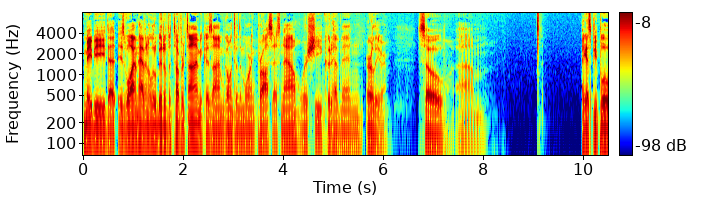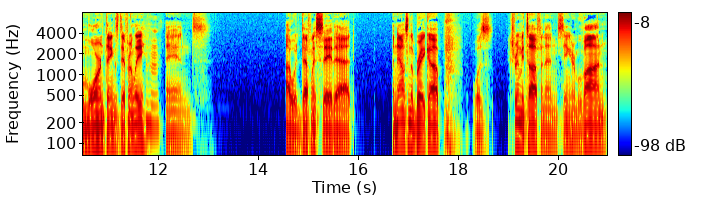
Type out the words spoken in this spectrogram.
maybe that is why I'm having a little bit of a tougher time because I'm going through the mourning process now where she could have been earlier. So um, I guess people mourn things differently. Mhm. And I would definitely say that announcing the breakup was extremely tough. And then seeing her move on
